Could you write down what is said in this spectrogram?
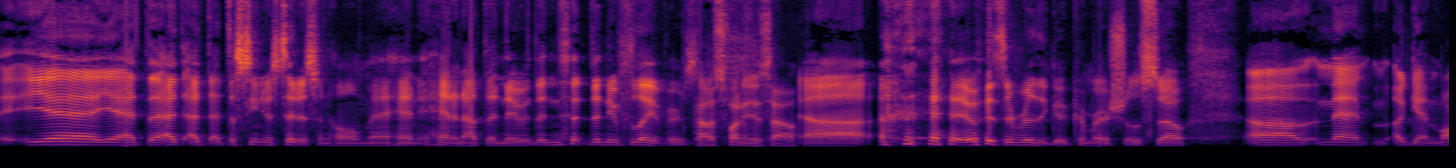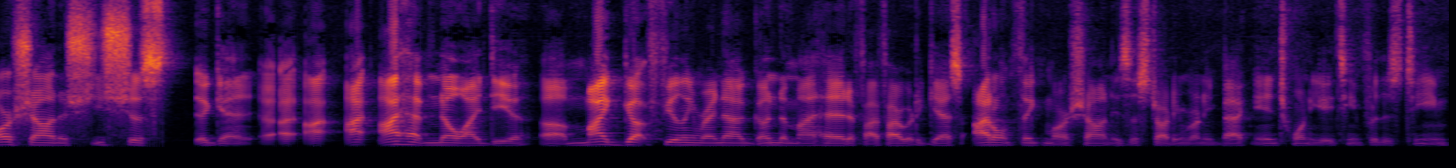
Yeah, yeah, at the at, at the senior citizen home, man, hand, handing out the new the, the new flavors. That was funny as hell. Uh, it was a really good commercial. So, uh, man, again, Marshawn is she's just again, I, I, I have no idea. Uh, my gut feeling right now, gun to my head, if I, if I were to guess, I don't think Marshawn is a starting running back in 2018 for this team.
